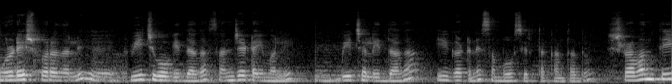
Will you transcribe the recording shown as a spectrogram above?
ಮುರುಡೇಶ್ವರದಲ್ಲಿ ಬೀಚ್ಗೆ ಹೋಗಿದ್ದಾಗ ಸಂಜೆ ಟೈಮಲ್ಲಿ ಬೀಚಲ್ಲಿ ಇದ್ದಾಗ ಈ ಘಟನೆ ಸಂಭವಿಸಿರ್ತಕ್ಕಂಥದ್ದು. ಶ್ರವಂತಿ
